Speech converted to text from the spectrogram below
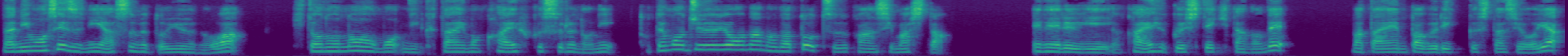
何もせずに休むというのは、人の脳も肉体も回復するのにとても重要なのだと痛感しました。エネルギーが回復してきたので、またエンパブリックスタジオや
